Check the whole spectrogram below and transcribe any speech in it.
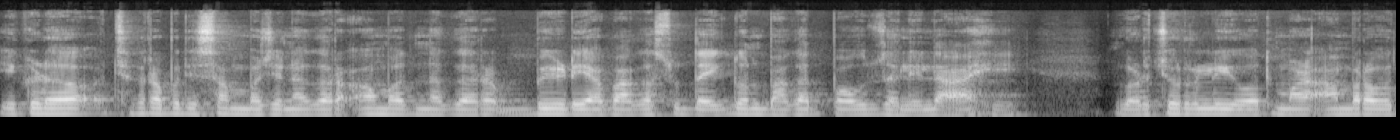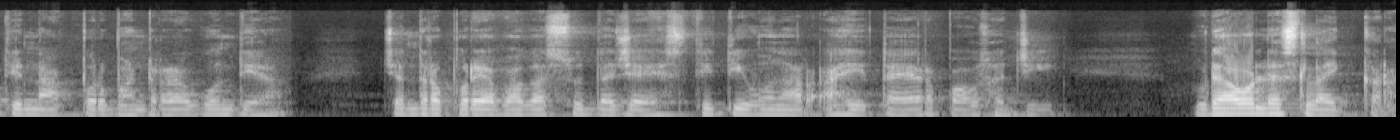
इकडं छत्रपती संभाजीनगर अहमदनगर बीड या भागातसुद्धा एक दोन भागात पाऊस झालेला आहे. गडचिरोली यवतमाळ अमरावती नागपूर भंडारा गोंदिया चंद्रपूर या भागातसुद्धा जे आहे स्थिती होणार आहे तयार पावसाची. व्हिडिओ आवडल्यास लाईक करा.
